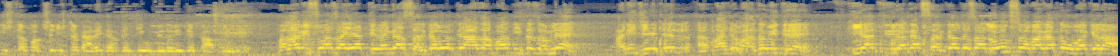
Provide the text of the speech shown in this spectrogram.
निष्ठ पक्षनिष्ठ कार्यकर्त्यांची उमेदवारी ते कापली. मला विश्वास आहे या तिरंगा सर्कलवरती आज आपण इथे जमले आहे. आणि जे जे माझे बांधव इथे आहे की या तिरंगा सर्कल जसा लोकसहभागातून उभा केला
